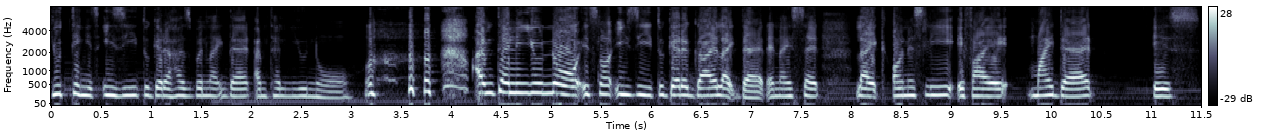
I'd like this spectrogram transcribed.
you think it's easy to get a husband like that? I'm telling you no i'm telling you no it's not easy to get a guy like that. And i said like honestly if i my dad is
